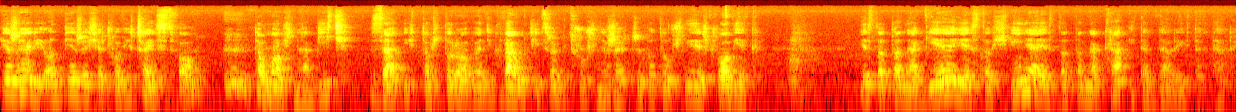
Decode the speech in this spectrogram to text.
Jeżeli odbierze się człowieczeństwo, to można bić, zabić, torturować, gwałcić, robić różne rzeczy, bo to już nie jest człowiek. Jest to to na G, jest to świnia, jest to to na K i tak dalej, i tak dalej.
